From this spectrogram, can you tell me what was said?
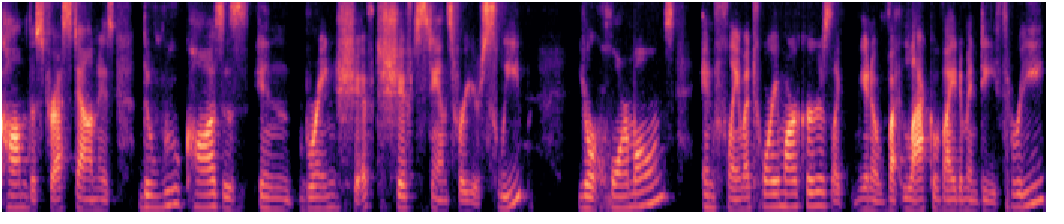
calm the stress down is the root causes in brain shift. Shift stands for your sleep your hormones, inflammatory markers like you know vi- lack of vitamin D3,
